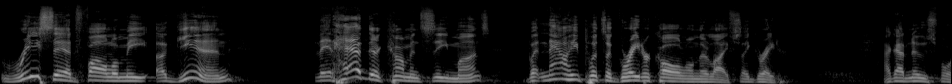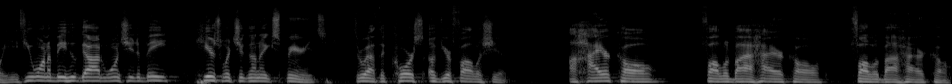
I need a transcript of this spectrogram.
re-said, "Follow me" again. They'd had their come and see months, but now he puts a greater call on their life. Say greater. I got news for you. If you want to be who God wants you to be, here's what you're going to experience throughout the course of your fellowship a higher call, followed by a higher call, followed by a higher call.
